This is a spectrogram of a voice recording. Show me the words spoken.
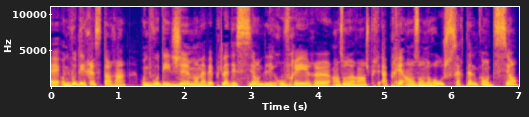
euh, au niveau des restaurants, au niveau des gyms. On avait pris la décision de les rouvrir euh, en zone orange, puis après en zone rouge, sous certaines conditions.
